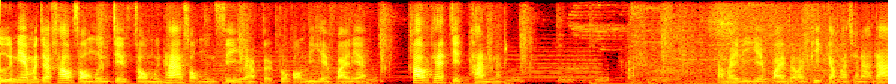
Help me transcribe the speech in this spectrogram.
อื่นเนี่ยมันจะเข้า 27,000 25,000 2 4 0 0นะครับแต่ตัวของ DK ไฟเนี่ยเข้าแค่ 7,000 นะเห็นะทำให้ DK ไฟสามารถพลิกกลับมาชนะได้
